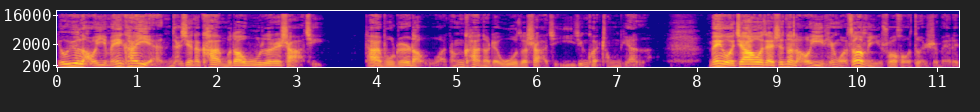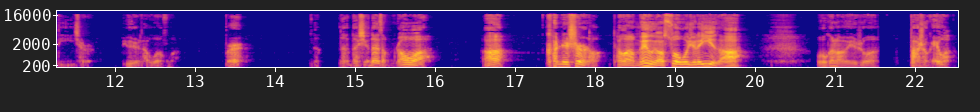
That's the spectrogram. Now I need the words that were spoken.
由于老易没开眼，他现在看不到屋子这煞气，他还不知道我能看到这屋子煞气已经快冲天了。没有家伙在身的老易听我这么一说后，顿时没了底气儿。于是他问我：“，那那现在怎么着啊？啊，看这势头，他好像没有要缩过去的意思啊！”我跟老于说：“把手给我，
